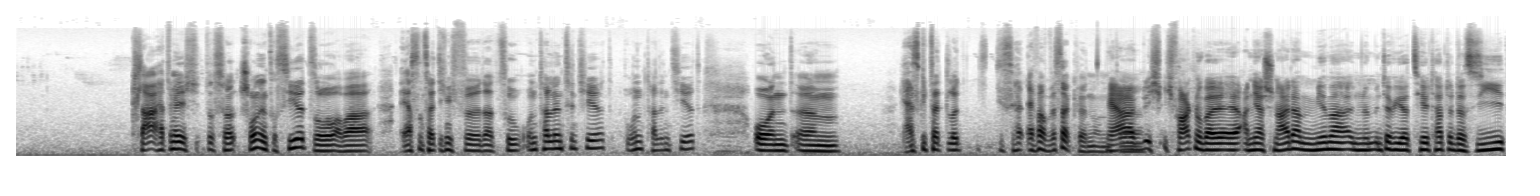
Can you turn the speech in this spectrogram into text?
klar hat mich das schon interessiert, so, aber erstens halte ich mich für dazu untalentiert, untalentiert. Und ähm, ja, es gibt halt Leute, die es halt einfach besser können. Und, Ja, äh, ich, ich frage nur, weil äh, Anja Schneider mir mal in einem Interview erzählt hatte, dass sie,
